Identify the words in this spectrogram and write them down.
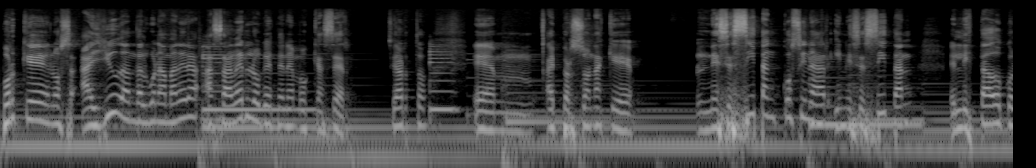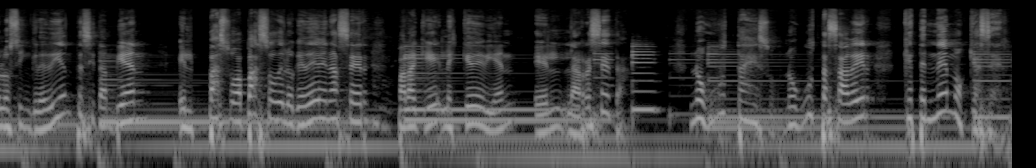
porque nos ayudan de alguna manera a saber lo que tenemos que hacer. ¿Cierto? Em, hay personas que necesitan cocinar y necesitan el listado con los ingredientes y también el paso a paso de lo que deben hacer para que les quede bien el, la receta. Nos gusta eso, nos gusta saber qué tenemos que hacer.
